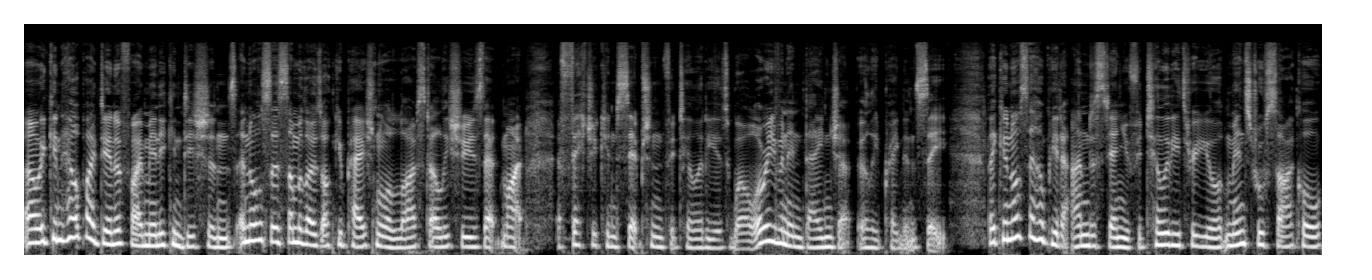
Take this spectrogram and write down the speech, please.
Uh, it can help identify many conditions and also some of those occupational or lifestyle issues that might affect your conception fertility as well, or even endanger early pregnancy. They can also help you to understand your fertility through your menstrual cycle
